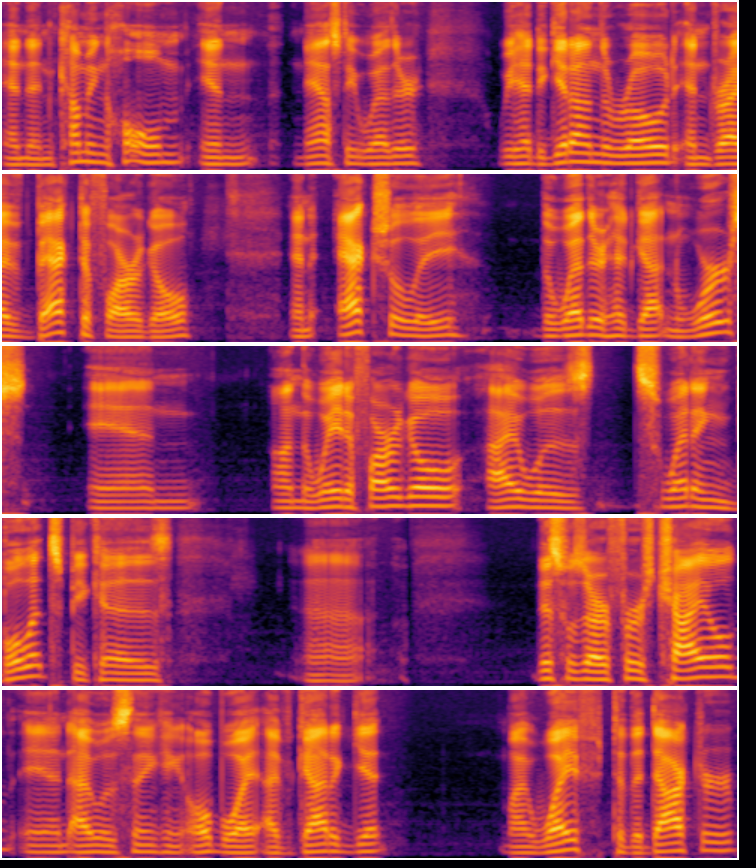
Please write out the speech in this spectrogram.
and then coming home in nasty weather, we had to get on the road and drive back to Fargo. And actually, the weather had gotten worse. And on the way to Fargo, I was sweating bullets because uh, this was our first child. And I was thinking, oh boy, I've got to get my wife to the doctor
